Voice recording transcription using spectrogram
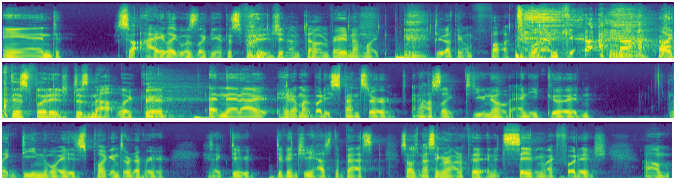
and so I like was looking at this footage and I'm telling Braden, I'm like, dude, I think I'm fucked. Like, like this footage does not look good. And then I hit up my buddy Spencer and I was like, do you know of any good like denoise plugins or whatever? He's like, dude, DaVinci has the best. So I was messing around with it and it's saving my footage. Um,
